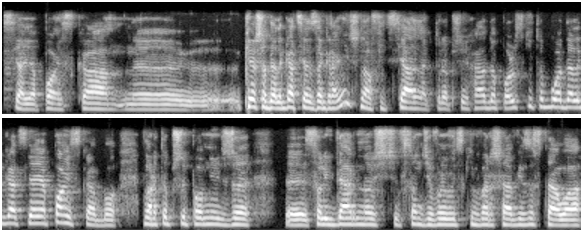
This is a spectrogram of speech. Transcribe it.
delegacja japońska, e, pierwsza delegacja zagraniczna oficjalna, która przyjechała do Polski, to była delegacja japońska, bo warto przypomnieć, że e, Solidarność w Sądzie Wojewódzkim w Warszawie została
